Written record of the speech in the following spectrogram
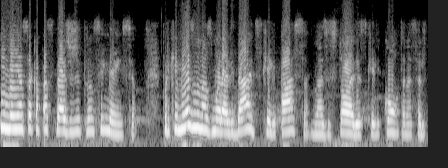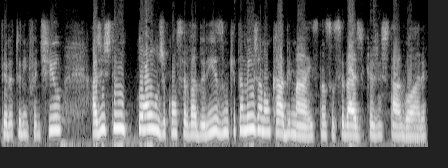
e nem essa capacidade de transcendência. Porque mesmo nas moralidades que ele passa, nas histórias que ele conta nessa literatura infantil, a gente tem um tom de conservadorismo que também já não cabe mais na sociedade que a gente está agora.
